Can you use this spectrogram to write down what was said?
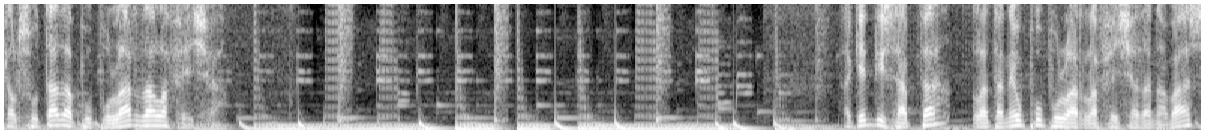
Calçotada popular de la Feixa. Aquest dissabte, l'Ateneu Popular La Feixa de Navàs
